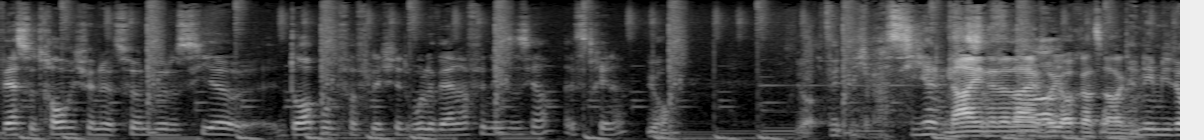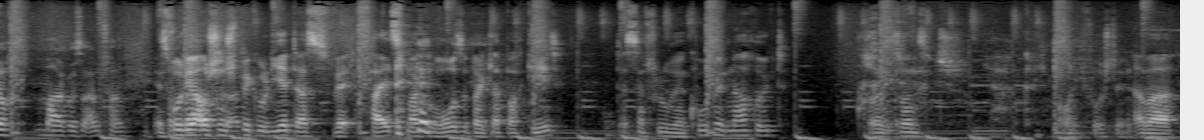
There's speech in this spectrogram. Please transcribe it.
Wärst du traurig, wenn du jetzt hören würdest, hier Dortmund verpflichtet Ole Werner für nächstes Jahr als Trainer? Ja. Wird nicht passieren. Nein, nein, nein, nein, wollte ich auch gerade Dann sagen. nehmen die doch Markus Anfang. Es wurde ja auch schon spekuliert, dass falls Marco Rose bei Gladbach geht, dass dann Florian Kofeld nachrückt. Und sonst, ja, kann ich mir auch nicht vorstellen. Aber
